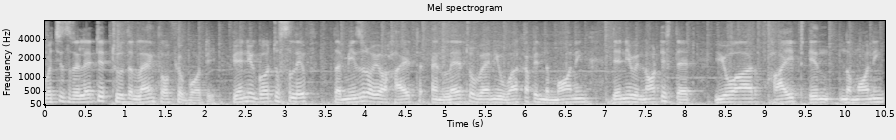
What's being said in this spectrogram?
which is related to the length of your body. When you go to sleep, the measure of your height and later when you wake up in the morning, then you will notice that your height in the morning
